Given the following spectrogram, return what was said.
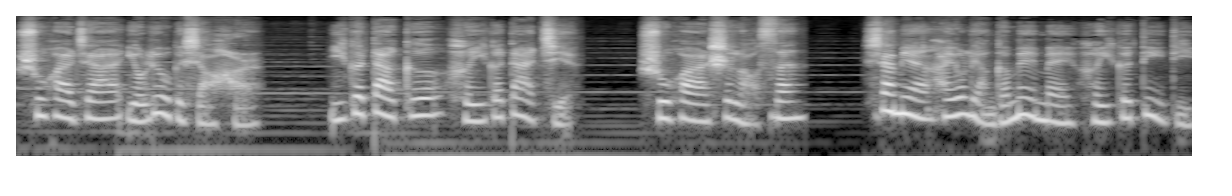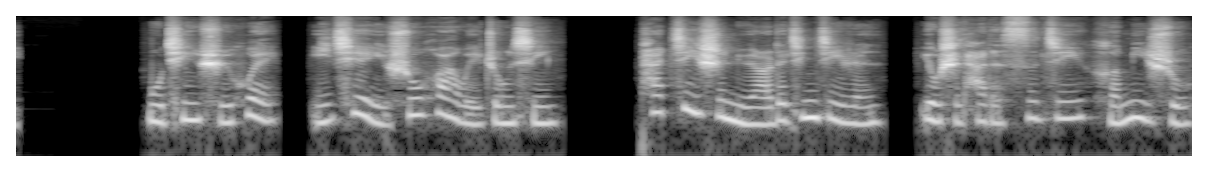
淑桦家有六个小孩。一个大哥和一个大姐，淑桦是老三，下面还有两个妹妹和一个弟弟。母亲徐慧一切以书画为中心，她既是女儿的经纪人，又是她的司机和秘书。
